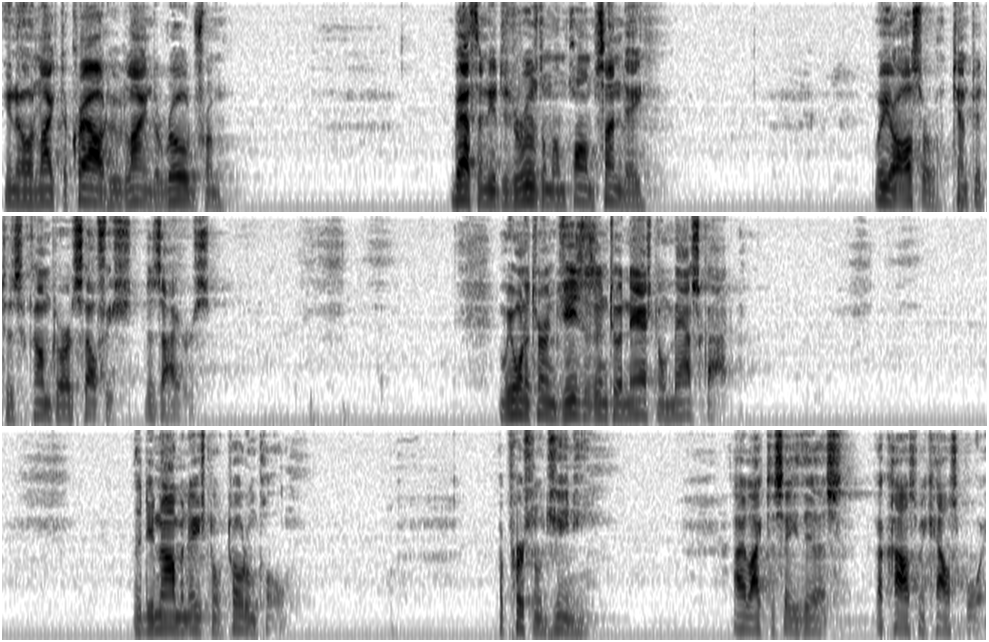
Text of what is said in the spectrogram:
You know, and like the crowd who lined the road from Bethany to Jerusalem on Palm Sunday, we are also tempted to succumb to our selfish desires. We want to turn Jesus into a national mascot, a denominational totem pole, a personal genie. I like to say this a cosmic houseboy.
